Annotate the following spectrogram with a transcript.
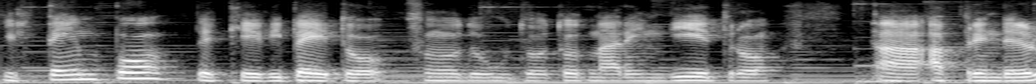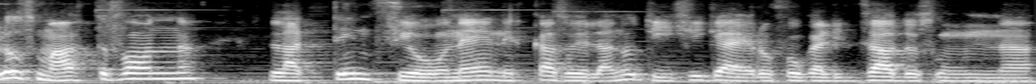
Il tempo, perché ripeto, sono dovuto tornare indietro a, a prendere lo smartphone l'attenzione nel caso della notifica ero focalizzato su, un,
